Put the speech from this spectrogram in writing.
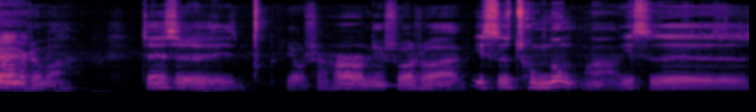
人是吧？真是有时候你说说一时冲动啊，一时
